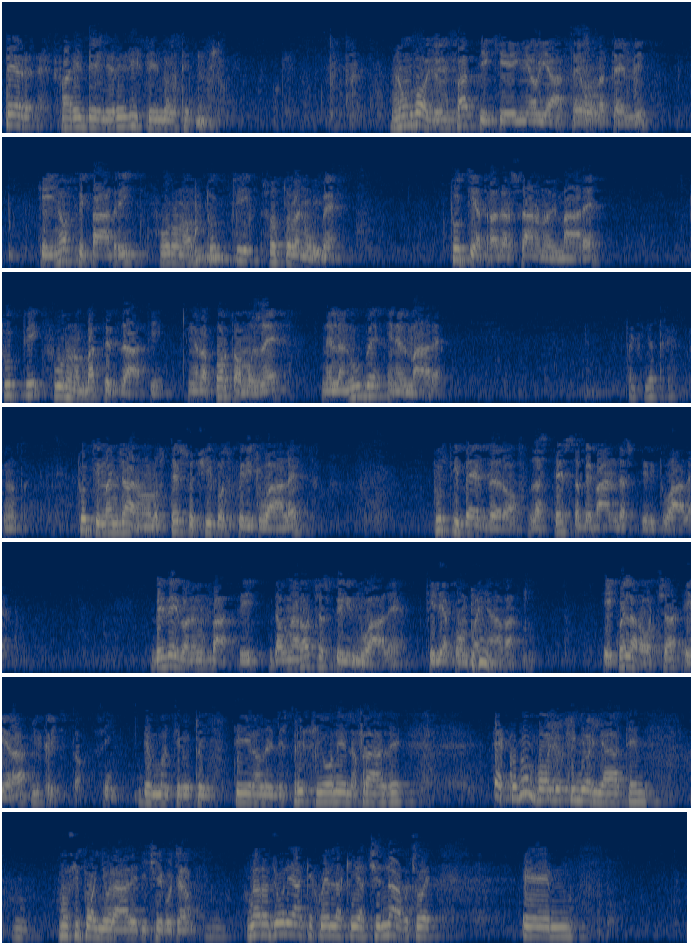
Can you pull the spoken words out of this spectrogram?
per fare il bene resistendo alla tentazione. Non voglio infatti che ignoriate, o oh fratelli, che i nostri padri furono tutti sotto la nube, tutti attraversarono il mare, tutti furono battezzati in rapporto a Mosè nella nube e nel mare. Poi fino a tre. Fino a tre. Tutti mangiarono lo stesso cibo spirituale, tutti bevvero la stessa bevanda spirituale Bevevano infatti da una roccia spirituale che li accompagnava e quella roccia era il Cristo. Sì, abbiamo mantenuto intera l'espressione, la frase. Ecco, non voglio che ignoriate, non si può ignorare, dicevo già. Una ragione è anche quella che accennavo, cioè ehm,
